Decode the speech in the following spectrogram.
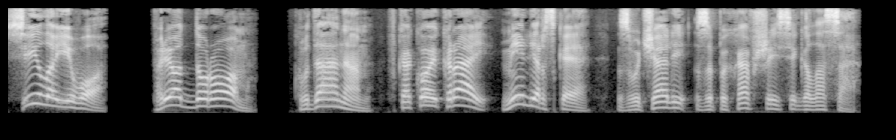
«Сила его! Прет дуром!» «Куда нам? В какой край? Миллерская!» Звучали запыхавшиеся голоса.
